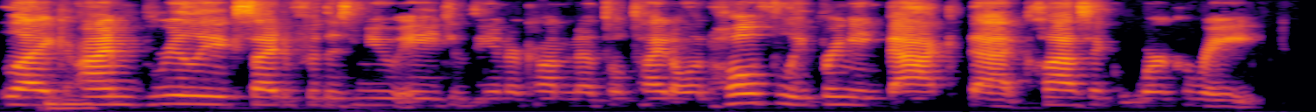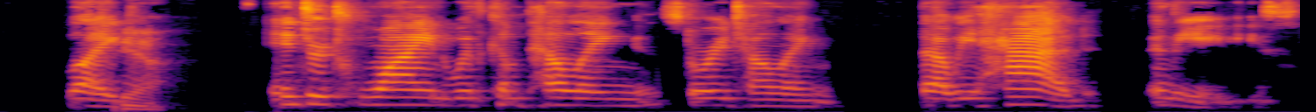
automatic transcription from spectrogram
like, Mhm. I'm really excited for this new age of the Intercontinental title, and hopefully bringing back that classic work rate, like yeah. intertwined with compelling storytelling that we had in the 80s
